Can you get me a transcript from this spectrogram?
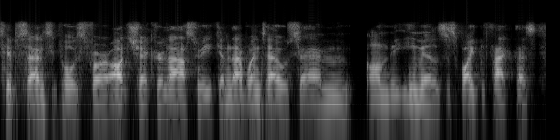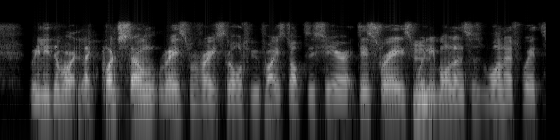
tips anti post for odd checker last week, and that went out um, on the emails, despite the fact that really the were like Punchestown race were very slow to be priced up this year. This race, mm. Willie Mullins has won it with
